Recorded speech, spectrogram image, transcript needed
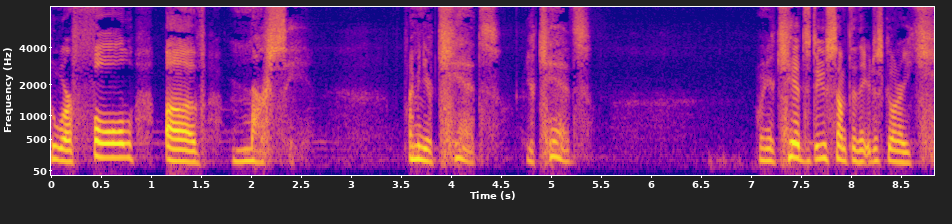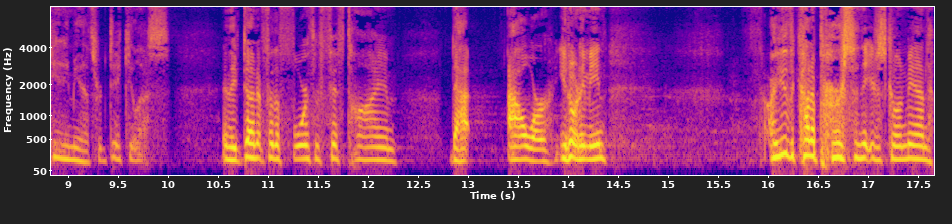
who are full of mercy. I mean, your kids, your kids. When your kids do something that you're just going, Are you kidding me? That's ridiculous. And they've done it for the fourth or fifth time that hour. You know what I mean? Are you the kind of person that you're just going, Man,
